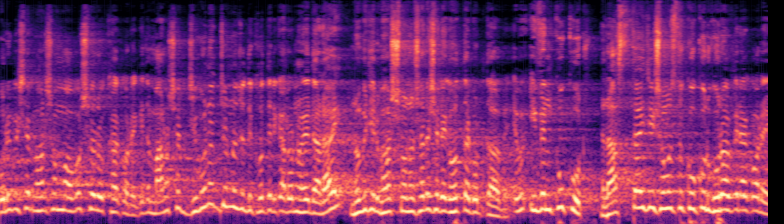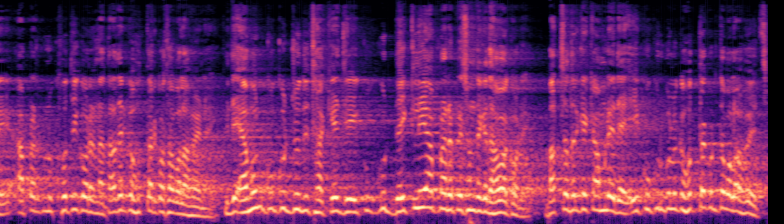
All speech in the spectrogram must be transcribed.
পরিবেশের ভারসাম্য অবশ্যই রক্ষা করে। কিন্তু মানুষের জীবনের জন্য যদি ক্ষতির কারণ হয়ে দাঁড়ায়, নবীজির ভাষ্য অনুসারে সেটাকে হত্যা করতে হবে। এবং ইভেন কুকুর, রাস্তায় যে সমস্ত কুকুর ঘোরাফেরা করে, আপনার কোনো ক্ষতি করে না, তাদেরকে হত্যার কথা বলা হয় না কিন্তু এমন কুকুর যদি থাকে, যে কুকুর দেখলেই আপনার পেছন থেকে ধাওয়া করে, বাচ্চাদেরকে কামড়ে দেয়, এই কুকুরগুলোকে হত্যা করতে বলা হয়েছে।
